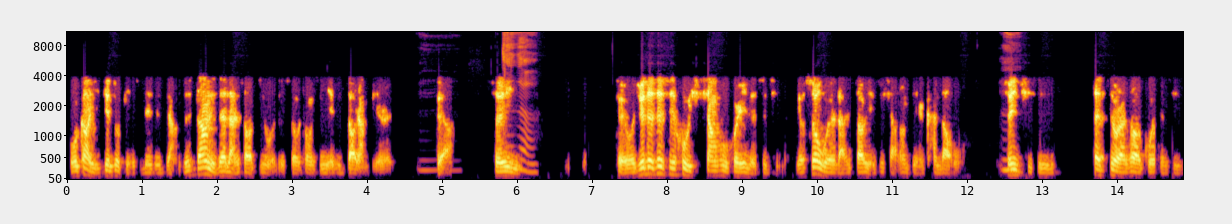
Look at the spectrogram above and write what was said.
我告诉你一件作品也是类似这样，就是当你在燃烧自我的时候，同时你也是照亮别人，嗯对啊，所以对我觉得这是互相互辉映的事情。有时候我的燃烧也是想让别人看到我，所以嗯其实，在自我燃烧的过程其实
